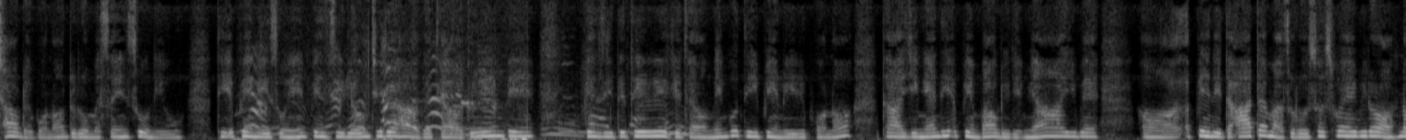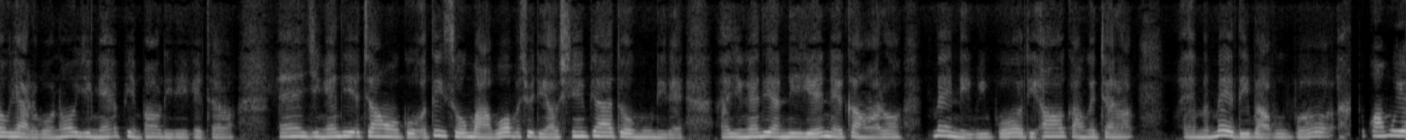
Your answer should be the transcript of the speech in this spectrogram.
6တယ်ပေါ့နော်ဒီလိုမစိမ့်ဆိုနေဘူးဒီအပင်လေးဆိုရင်ပင်စီလုံးကြီးတဲ့ဟာကြကြတော့ဒူရင်ပင်ပင်စီတေးသေးလေးကြကြတော့မင်းကိုတီးပင်လေးတွေပေါ့နော်ဒါရင်ငန်းဒီအပင်ပေါက်လေးတွေအများကြီးပဲ အာအပင်တွေတအားတက်မှာဆိုလို့ဆွဲဆွဲပြီးတော့နှုတ်ရတယ်ပေါ့နော်ရင်ငန်းအပင်ပေါက်လေးတွေကကြတော့အဲရင်ငန်းဒီအကြောင်းကိုအသိဆုံးပါဗောမချွေတယောက်ရှင်းပြတော်မူနေတယ်အဲရင်ငန်းဒီကနေရဲနေကောင်ကတော့မှဲ့နေပြီဗောဒီအားကောင်ကကြတော့အဲမမဲ့သေးပါဘူးဗောတကွားမှုရ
